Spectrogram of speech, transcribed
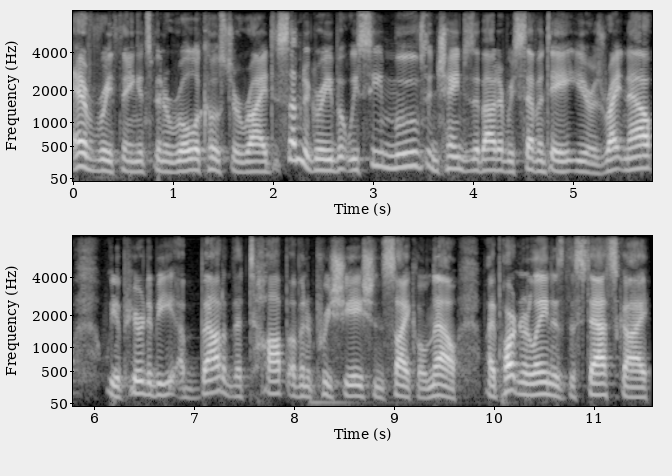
everything. It's been a roller coaster ride to some degree, but we see moves and changes about every seven to eight years. Right now, we appear to be about at the top of an appreciation cycle. Now, my partner Lane is the stats guy.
